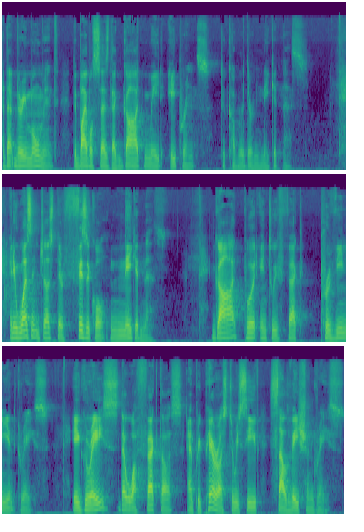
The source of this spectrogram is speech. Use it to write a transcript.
at that very moment, the Bible says that God made aprons to cover their nakedness. And it wasn't just their physical nakedness. God put into effect prevenient grace, a grace that will affect us and prepare us to receive salvation grace.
